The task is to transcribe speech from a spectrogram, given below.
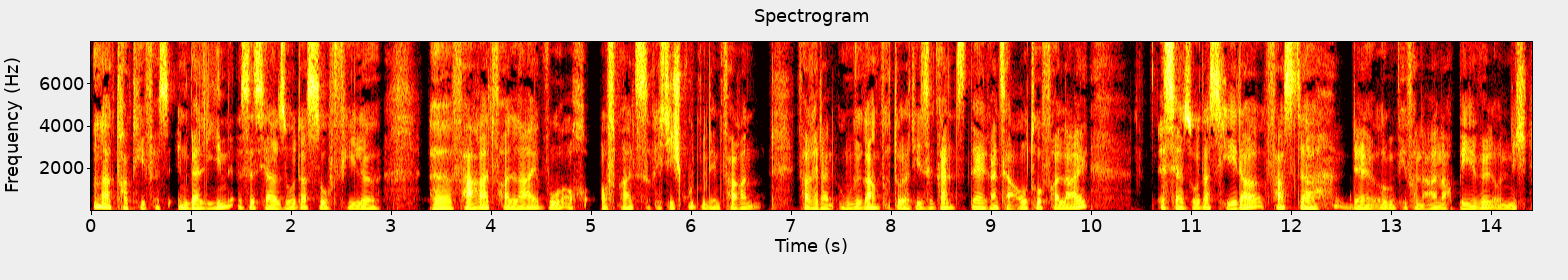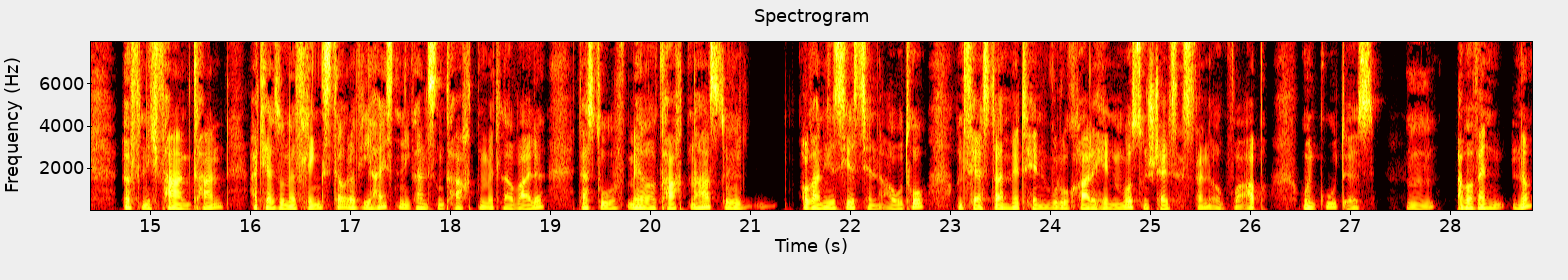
unattraktiv ist. In Berlin ist es ja so, dass so viele äh, Fahrradverleih, wo auch oftmals richtig gut mit den Fahrrad, Fahrrädern umgegangen wird oder diese ganz, der ganze Autoverleih, ist ja so, dass jeder fast da, der irgendwie von A nach B will und nicht öffentlich fahren kann, hat ja so eine Flinkster oder wie heißen die ganzen Karten mittlerweile, dass du mehrere Karten hast, du organisierst dir ein Auto und fährst da mit hin, wo du gerade hin musst und stellst es dann irgendwo ab und gut ist. Mhm. Aber wenn, ne,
